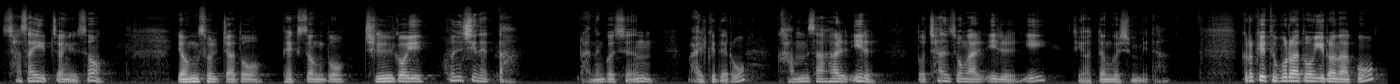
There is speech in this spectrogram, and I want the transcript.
사사의 입장에서 영솔자도 백성도 즐거이 헌신했다라는 것은 말 그대로 감사할 일, 또 찬송할 일이 되었던 것입니다. 그렇게 드보라도 일어나고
